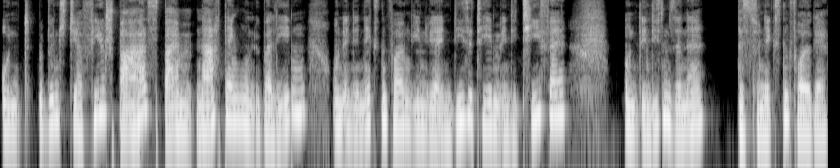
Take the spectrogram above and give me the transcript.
und wünsche dir viel Spaß beim Nachdenken und Überlegen. Und in den nächsten Folgen gehen wir in diese Themen in die Tiefe. Und in diesem Sinne, bis zur nächsten Folge.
